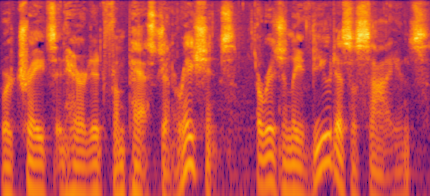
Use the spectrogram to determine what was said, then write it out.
were traits inherited from past generations. Originally viewed as a science,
